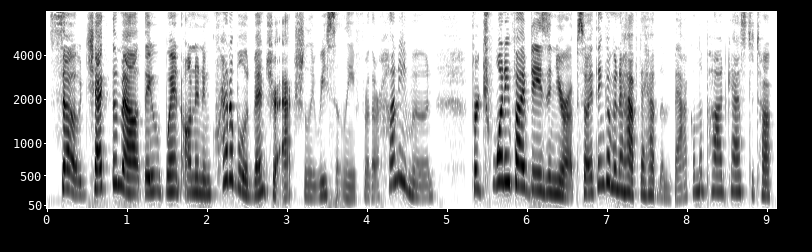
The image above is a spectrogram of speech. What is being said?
So check them out. They went on an incredible adventure actually recently for their honeymoon for 25 days in Europe. So I think I'm going to have to have them back on the podcast to talk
